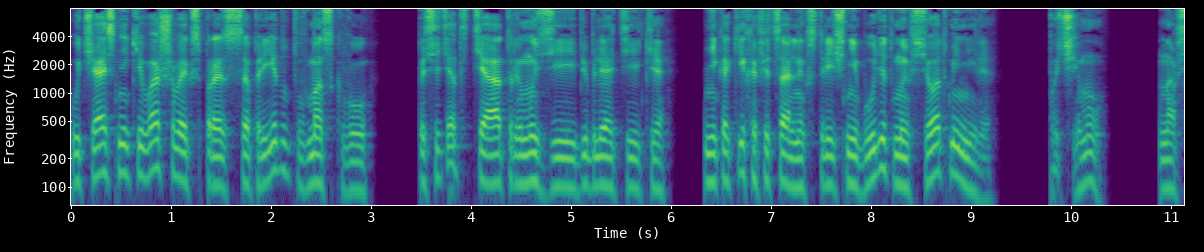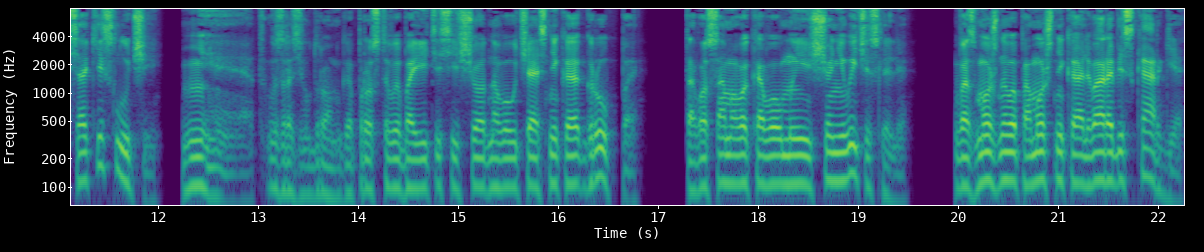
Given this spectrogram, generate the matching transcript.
Участники вашего экспресса приедут в Москву, посетят театры, музеи, библиотеки. Никаких официальных встреч не будет, мы все отменили. Почему? На всякий случай. Нет, возразил Дронга. Просто вы боитесь еще одного участника группы, того самого, кого мы еще не вычислили, возможного помощника Альвара Бескарги.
